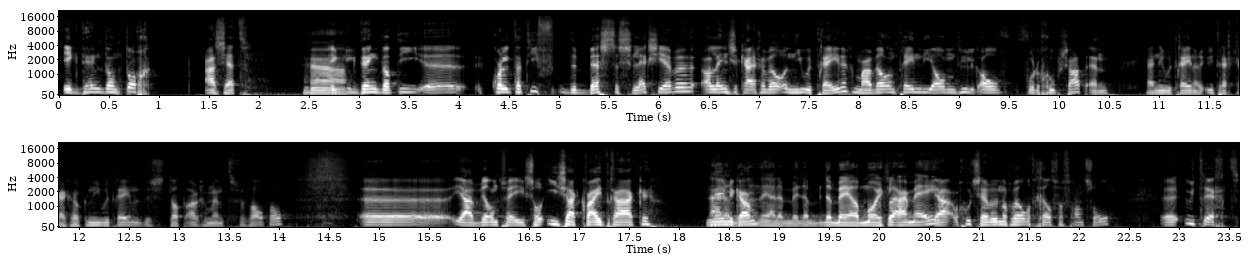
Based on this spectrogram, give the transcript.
ik denk dan toch AZ. Ja. Ik, ik denk dat die eh, kwalitatief de beste selectie hebben. Alleen ze krijgen wel een nieuwe trainer. Maar wel een trainer die al natuurlijk al voor de groep staat. En ja, nieuwe trainer. Utrecht krijgt ook een nieuwe trainer. Dus dat argument vervalt al. Eh, ja, Willem II zal Isa kwijtraken. Nou, neem dan- ik aan. dan- Ja, dan, ben- dan, dan ben je al mooi klaar mee. Ja, maar goed, ze hebben nog wel wat geld van Frans Sol. Eh, Utrecht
